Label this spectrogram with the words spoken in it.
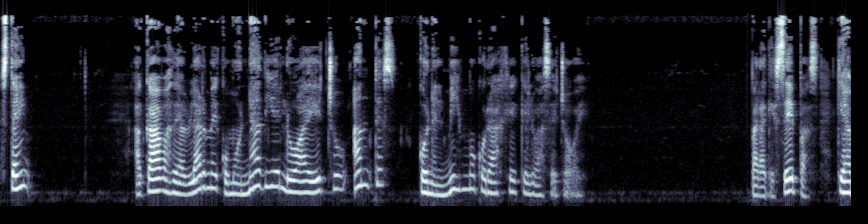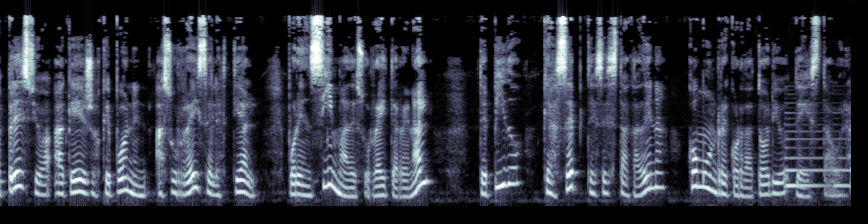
Stein, acabas de hablarme como nadie lo ha hecho antes con el mismo coraje que lo has hecho hoy. Para que sepas que aprecio a aquellos que ponen a su rey celestial por encima de su rey terrenal, te pido que aceptes esta cadena como un recordatorio de esta hora.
